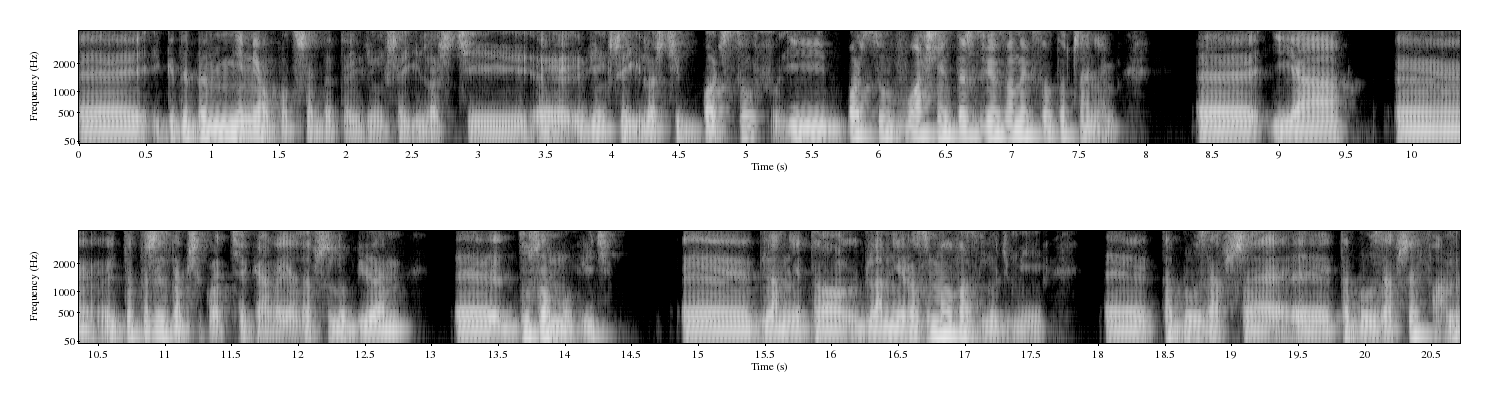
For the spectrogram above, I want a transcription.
E, gdybym nie miał potrzeby tej większej ilości, e, większej ilości bodźców i bodźców właśnie też związanych z otoczeniem. E, ja, to też jest na przykład ciekawe, ja zawsze lubiłem dużo mówić. Dla mnie to, dla mnie rozmowa z ludźmi to był zawsze, to był zawsze fan.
